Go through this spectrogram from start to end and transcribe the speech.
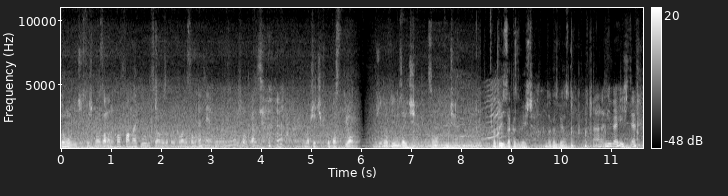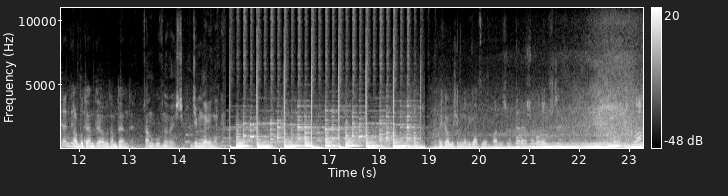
No miałem to mówić, jesteśmy na Zamenhofa, na jakiej ulicy mamy zaparkowane Ja samochody? nie wiem, nie wiem szukać. Naprzeciwko Bastionu. Może trafimy, zejdź. Samochód idzie. A tu jest zakaz wejścia, zakaz wjazdu. Ale nie wejście. Tędy Albo tędy, albo tamtędy. Tam główne wejście. Idziemy na rynek. Jak chyba musimy nawigację odpalić, żeby pochodzić po rynku. Słucham?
